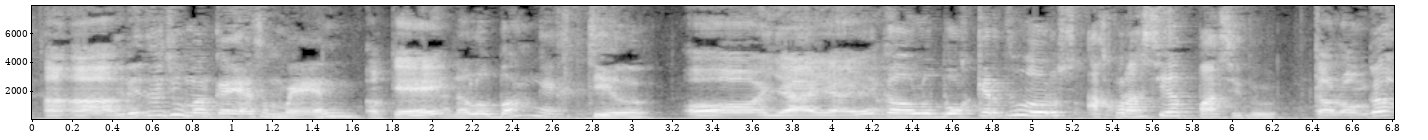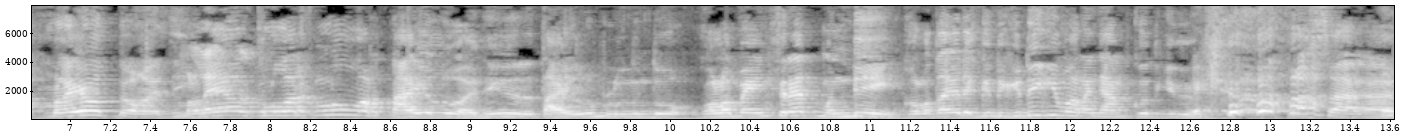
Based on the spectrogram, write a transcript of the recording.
Heeh. Jadi itu cuma kayak semen. Oke. Ada lubangnya kecil. Oh, ya ya Jadi ya. kalau lu boker tuh harus akurasinya pas itu. Kalau enggak meleot dong anjing. Melewat keluar keluar tai lu anjing udah tai lu belum tentu kalau main thread mending kalau tai udah gede-gede gimana nyangkut gitu bisa kan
